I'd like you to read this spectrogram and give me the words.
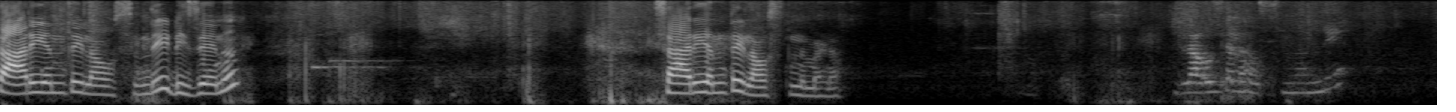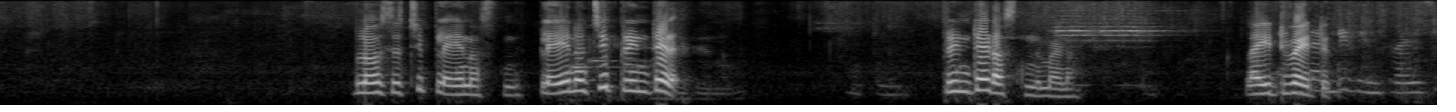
శారీ అంతా ఇలా వస్తుంది డిజైన్. శారీ అంతా ఇలా వస్తుంది మేడం. బ్లౌజ్ ఎలా వస్తుందండి? బ్లౌజ్ వచ్చి ప్లెయిన్ వస్తుంది. ప్లెయిన్ వచ్చి ప్రింటెడ్. ప్రింటెడ్ వస్తుంది మేడం. లైట్ వెయిట్ అండి దీని ప్రైస్?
